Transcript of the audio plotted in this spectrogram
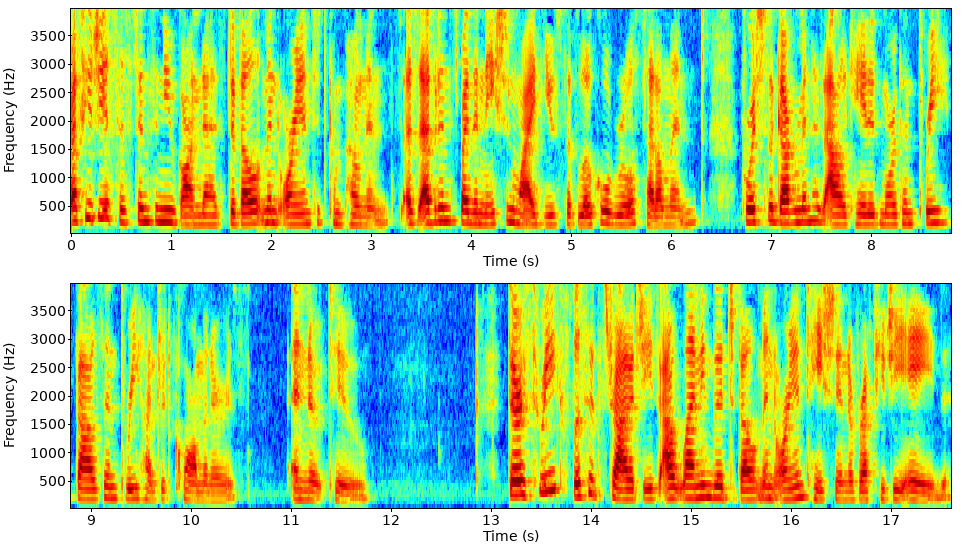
Refugee assistance in Uganda has development oriented components, as evidenced by the nationwide use of local rural settlement, for which the government has allocated more than 3,300 kilometers. And note 2. There are three explicit strategies outlining the development orientation of refugee aid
